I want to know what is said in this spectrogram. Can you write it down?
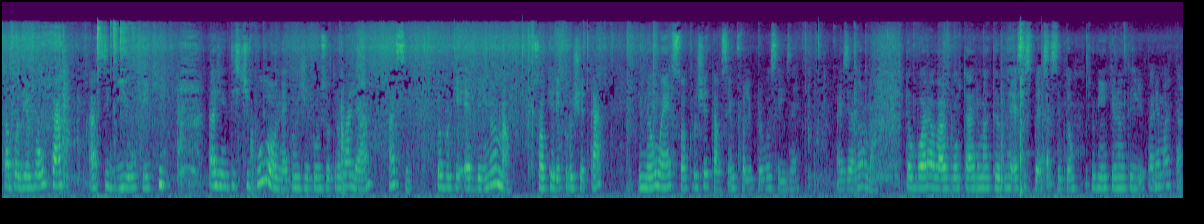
para poder voltar a seguir o que, que a gente estipulou, né? Quando a gente começou a trabalhar assim. Então, porque é bem normal. Só querer crochetar não é só crochetar. Eu sempre falei pra vocês, né? Mas é normal. Então, bora lá voltar matando essas peças. Então, eu vim aqui no ateliê para matar.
